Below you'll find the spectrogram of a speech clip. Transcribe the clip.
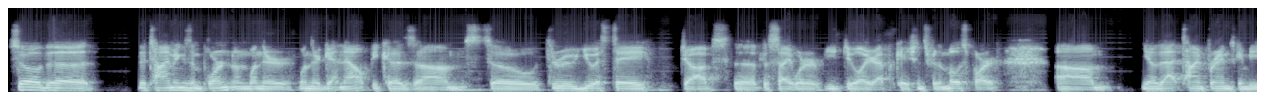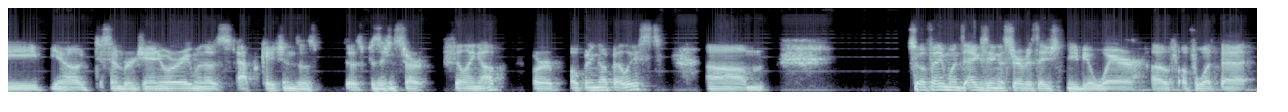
So the the timing is important on when they're when they're getting out because um, so through USA Jobs, the the site where you do all your applications for the most part, um, you know that time frame is going to be you know December January when those applications those those positions start filling up or opening up at least. Um, so if anyone's exiting the service, they just need to be aware of of what that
